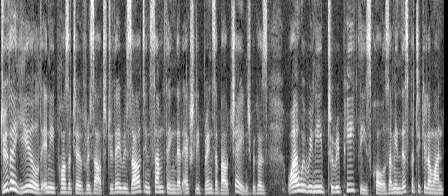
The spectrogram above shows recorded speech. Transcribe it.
do they yield any positive result? Do they result in something that actually brings about change? Because why would we need to repeat these calls? I mean, this particular one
